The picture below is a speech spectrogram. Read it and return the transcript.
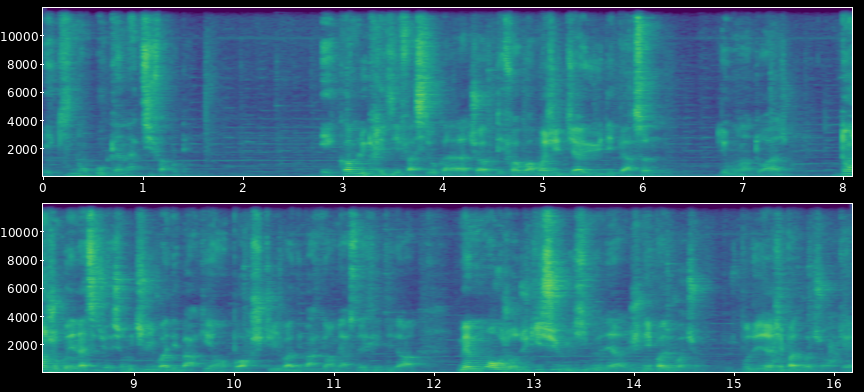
mais qui n'ont aucun actif à côté. Et comme le crédit est facile au Canada, tu vas des fois voir, moi j'ai déjà eu des personnes de mon entourage dont je connais la situation, mais tu les vois débarquer en Porsche, tu les vois débarquer en Mercedes, etc. Même moi aujourd'hui qui suis multimillionnaire, je n'ai pas de voiture. Pour dire, j'ai pas de voiture, ok?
